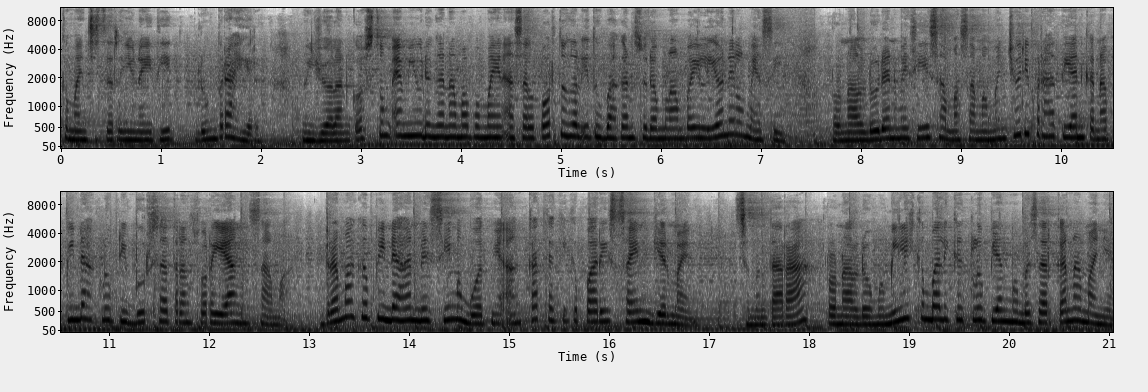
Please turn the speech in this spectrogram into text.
ke Manchester United belum berakhir. Penjualan kostum MU dengan nama pemain asal Portugal itu bahkan sudah melampaui Lionel Messi. Ronaldo dan Messi sama-sama mencuri perhatian karena pindah klub di bursa transfer yang sama. Drama kepindahan Messi membuatnya angkat kaki ke Paris Saint-Germain. Sementara Ronaldo memilih kembali ke klub yang membesarkan namanya.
